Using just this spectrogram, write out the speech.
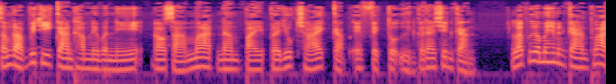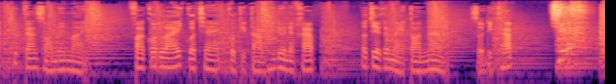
สำหรับวิธีการทำในวันนี้เราสามารถนำไปประยุกต์ใช้กับเอฟเฟกตัวอื่นก็ได้เช่นกัน และเพื่อไม่ให้เป็นการพลาดคลิปการสอนใหม่ๆ ฝากกดไลค์ กดแชร์ กดติดตามให้ด้วยนะครับ แล้วเจอกันใหม่ตอนหน้า สวัสดีครับ Yeah.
